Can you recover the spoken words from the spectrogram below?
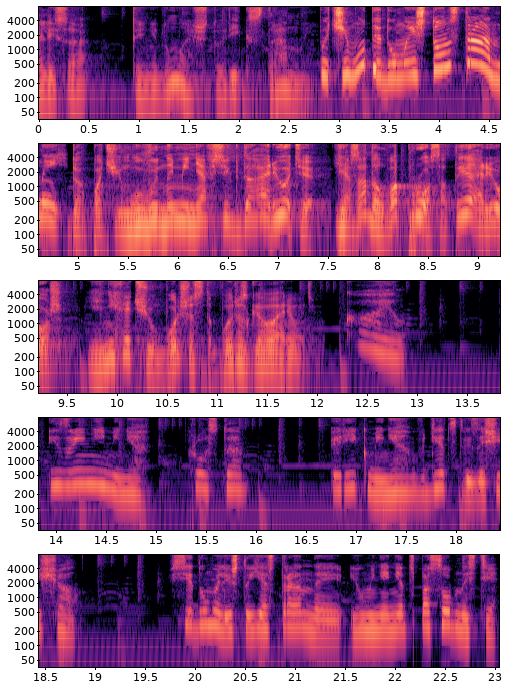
Алиса, ты не думаешь, что Рик странный? Почему ты думаешь, что он странный? Да почему вы на меня всегда орете? Я задал вопрос, а ты орешь. Я не хочу больше с тобой разговаривать. Кайл, извини меня. Просто Рик меня в детстве защищал. Все думали, что я странная и у меня нет способности,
